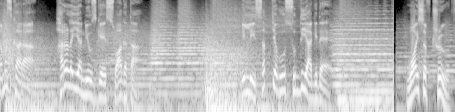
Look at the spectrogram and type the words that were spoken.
ನಮಸ್ಕಾರ. ಹರಳಯ್ಯ ನ್ಯೂಸ್ಗೆ ಸ್ವಾಗತ. ಇಲ್ಲಿ ಸತ್ಯವು ಸುದ್ದಿಯಾಗಿದೆ. ವಾಯ್ಸ್ ಆಫ್ ಟ್ರೂತ್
